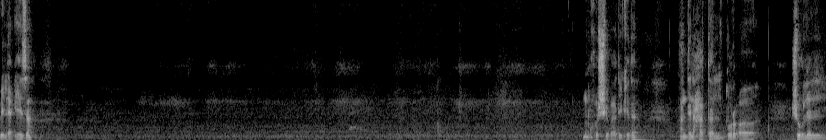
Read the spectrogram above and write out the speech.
بالأجهزة. بنخش بعد كده. عندنا حتى الطرقة شغل ال-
